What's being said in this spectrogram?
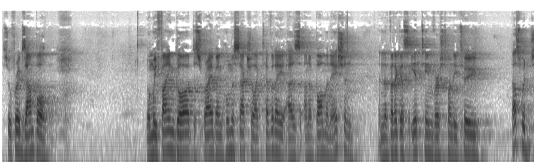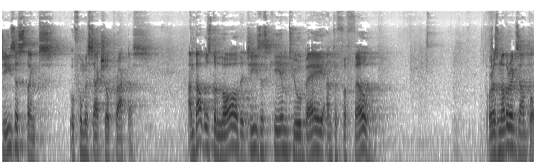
So, for example, when we find God describing homosexual activity as an abomination in Leviticus 18, verse 22, that's what Jesus thinks of homosexual practice. And that was the law that Jesus came to obey and to fulfill. Or, as another example,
